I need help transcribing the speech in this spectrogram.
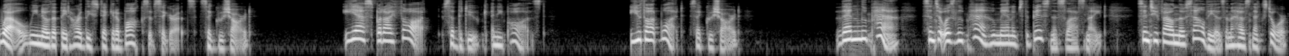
Well, we know that they'd hardly stick at a box of cigarettes, said Guerchard. Yes, but I thought, said the Duke, and he paused. You thought what? said Guerchard. Then Lupin, since it was Lupin who managed the business last night, since you found those salvias in the house next door,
